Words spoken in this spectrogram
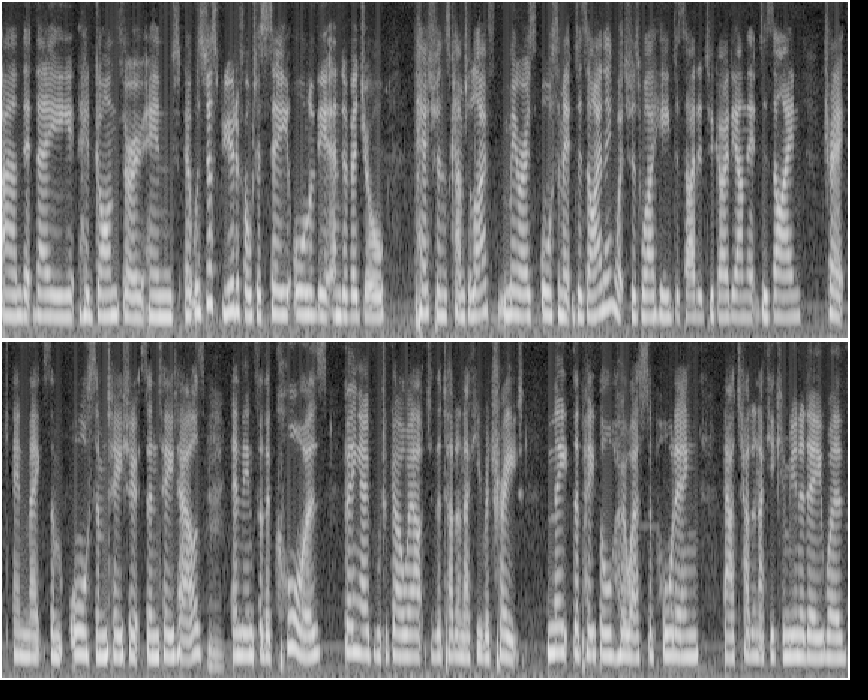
um, that they had gone through, and it was just beautiful to see all of their individual passions come to life. Miro's awesome at designing, which is why he decided to go down that design track and make some awesome t-shirts and tea towels. Mm. And then for the cause, being able to go out to the Taranaki retreat, meet the people who are supporting our Taranaki community with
